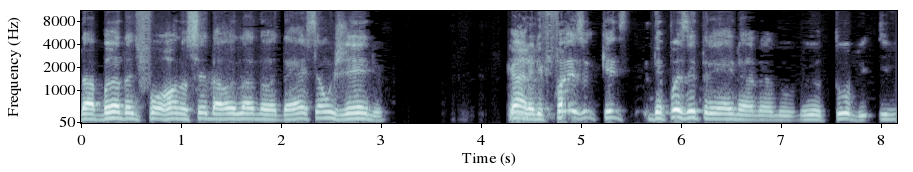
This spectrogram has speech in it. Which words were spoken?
da banda de forró, não sei da onde, lá no Nordeste, é um gênio. Cara, ele faz. Depois entrei aí na, na, no, no, YouTube e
